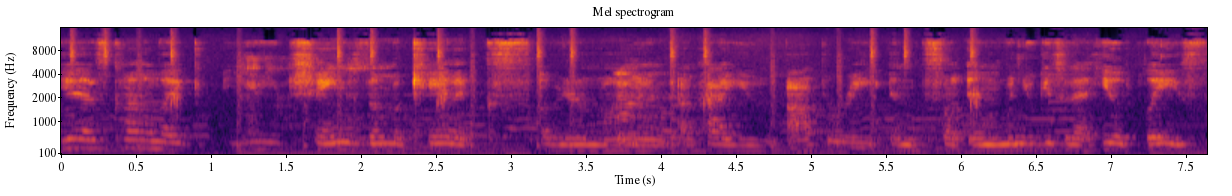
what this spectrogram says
Yeah, it's kind of like you change the mechanics of your mind mm-hmm. of how you operate, and so, and when you get to that healed place,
